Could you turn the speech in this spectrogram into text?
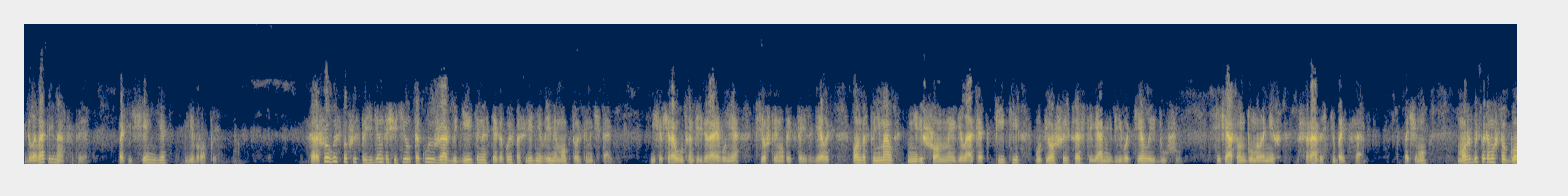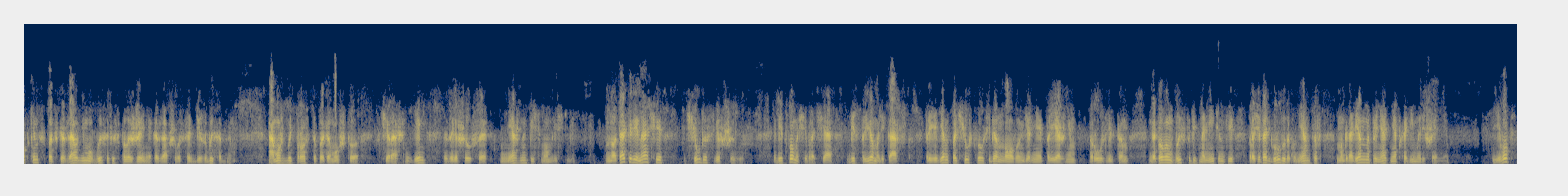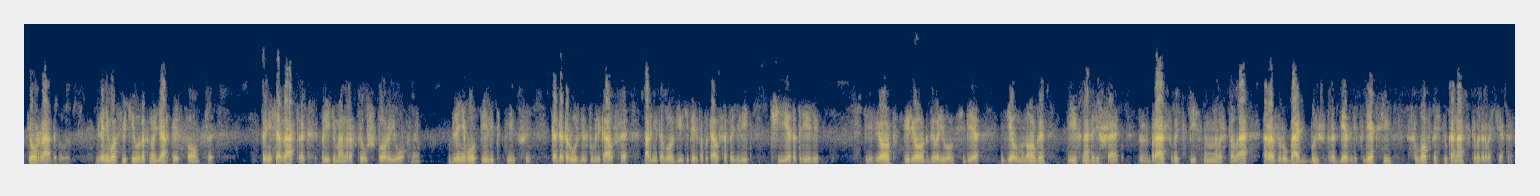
Глава 13. Посещение Европы. Хорошо выспавшись, президент ощутил такую жажду деятельности, о какой в последнее время мог только мечтать. Еще вчера утром, перебирая в уме все, что ему предстоит сделать, он воспринимал нерешенные дела как пики, упершиеся остриями в его тело и душу. Сейчас он думал о них с радостью бойца. Почему? Может быть, потому что Гопкинс подсказал ему выход из положения, казавшегося безвыходным. А может быть, просто потому, что вчерашний день завершился нежным письмом Люси. Но так или иначе, чудо свершилось. Без помощи врача, без приема лекарств, президент почувствовал себя новым, вернее, прежним Рузвельтом, готовым выступить на митинге, прочитать груду документов, мгновенно принять необходимое решение. Его все радовало. Для него светило в окно яркое солнце. Принеся завтрак, Притиман раскрыл шторы и окна. Для него пели птицы. Когда-то Рузвельт увлекался орнитологией и теперь попытался определить, чьи это трели. «Вперед, вперед!» — говорил он себе. «Дел много, и их надо решать, сбрасывать с письменного стола, разрубать быстро, без рефлексий, с ловкостью канадского дровосека.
